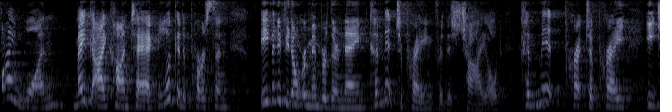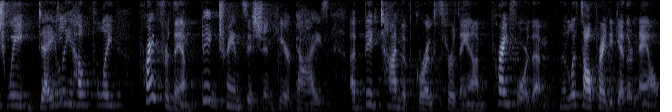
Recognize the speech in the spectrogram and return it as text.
find one, make eye contact, look at a person. Even if you don't remember their name, commit to praying for this child. Commit pr- to pray each week, daily, hopefully. Pray for them. Big transition here, guys. A big time of growth for them. Pray for them. And let's all pray together now.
